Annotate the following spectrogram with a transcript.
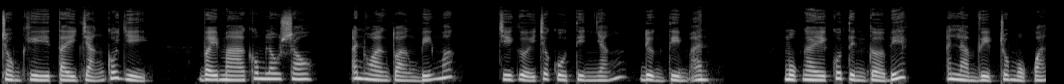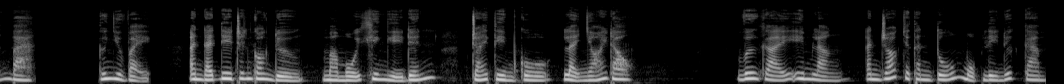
trong khi tay chẳng có gì. Vậy mà không lâu sau, anh hoàn toàn biến mất, chỉ gửi cho cô tin nhắn đừng tìm anh. Một ngày cô tình cờ biết anh làm việc trong một quán bar. Cứ như vậy, anh đã đi trên con đường mà mỗi khi nghĩ đến, trái tim cô lại nhói đau. Vương Khải im lặng, anh rót cho Thanh Tú một ly nước cam.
